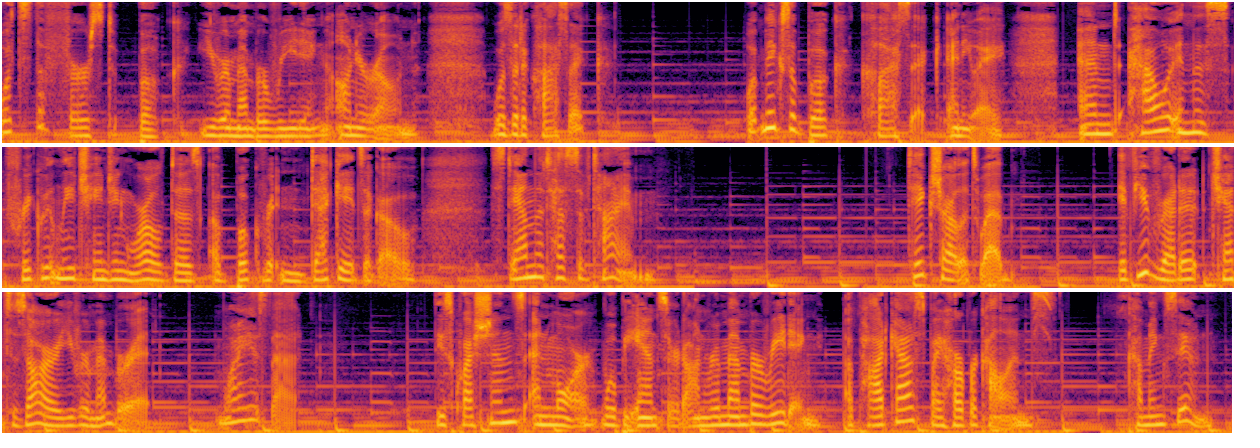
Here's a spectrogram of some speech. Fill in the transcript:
What's the first book you remember reading on your own? Was it a classic? What makes a book classic, anyway? And how, in this frequently changing world, does a book written decades ago stand the test of time? Take Charlotte's Web. If you've read it, chances are you remember it. Why is that? These questions and more will be answered on Remember Reading, a podcast by HarperCollins. Coming soon.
